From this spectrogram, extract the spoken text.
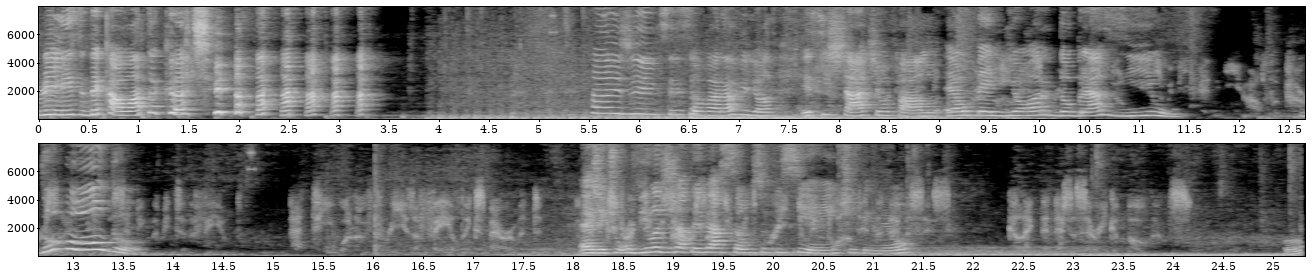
Release the Kawata Cut. gente, vocês são maravilhosos. Esse chat, eu falo, é o melhor do Brasil. Do mundo. sending them into the field. That T-103 is a failed experiment. É, gente, o Village já teve ação suficiente, entendeu? Oh,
